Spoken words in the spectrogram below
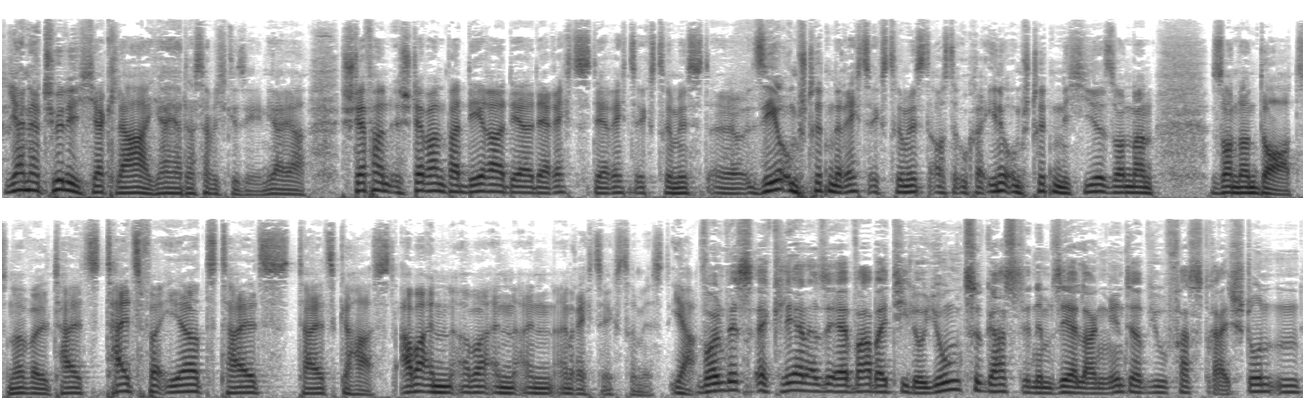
Ja, natürlich, ja klar, ja, ja, das habe ich gesehen, ja, ja. Stefan, Stefan Bandera, der, der Rechts, der Rechtsextremist, äh, sehr umstrittene Rechtsextremist aus der Ukraine, umstritten nicht hier, sondern, sondern dort, ne, weil teils, teils verehrt, teils, teils gehasst. Aber ein, aber ein, ein, ein Rechtsextremist, ja. Wollen wir es erklären? Also er war bei Thilo Jung zu Gast in einem sehr langen Interview, fast drei Stunden.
